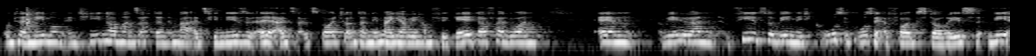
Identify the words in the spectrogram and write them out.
Unternehmungen in China. Man sagt dann immer als Chinese, äh, als, als deutscher Unternehmer, ja, wir haben viel Geld da verloren. Ähm, wir hören viel zu wenig große, große Erfolgsstories, wie,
